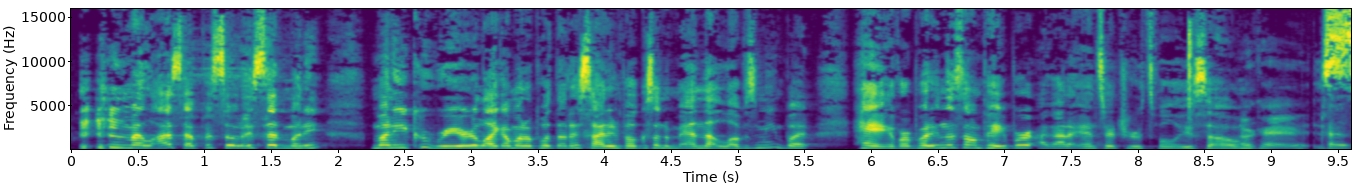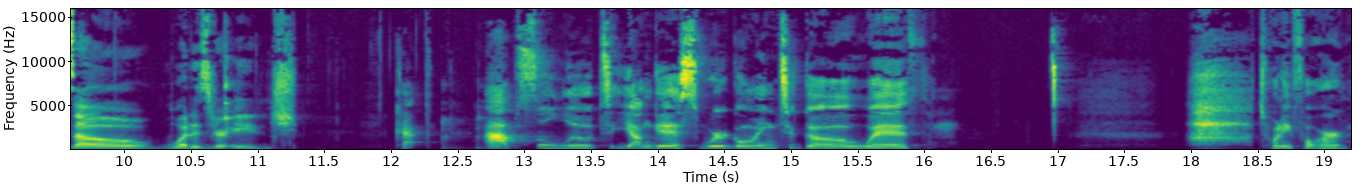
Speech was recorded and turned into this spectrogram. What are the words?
my last episode, I said money, money, career. Like I'm gonna put that aside and focus on a man that loves me. But hey, if we're putting this on paper, I gotta answer truthfully. So Okay, Okay. so what is your age? Okay. Absolute youngest, we're going to go with 24.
